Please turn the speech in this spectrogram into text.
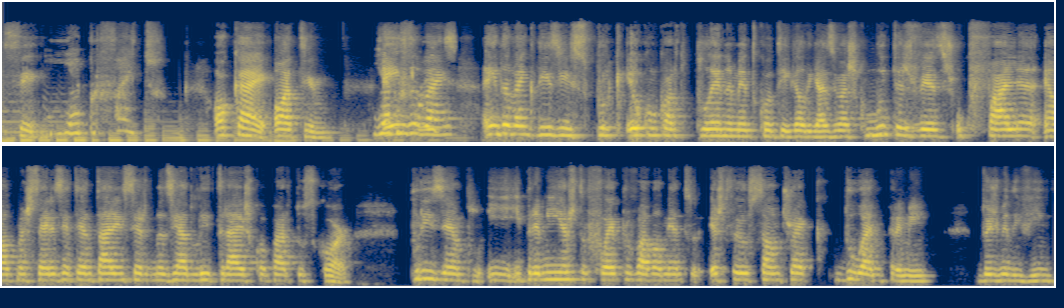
sim. E é perfeito. Ok, ótimo. E é ainda bem, ainda bem que diz isso, porque eu concordo plenamente contigo. Aliás, eu acho que muitas vezes o que falha em algumas séries é tentarem ser demasiado literais com a parte do score. Por exemplo, e, e para mim este foi provavelmente, este foi o soundtrack do ano para mim, 2020,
